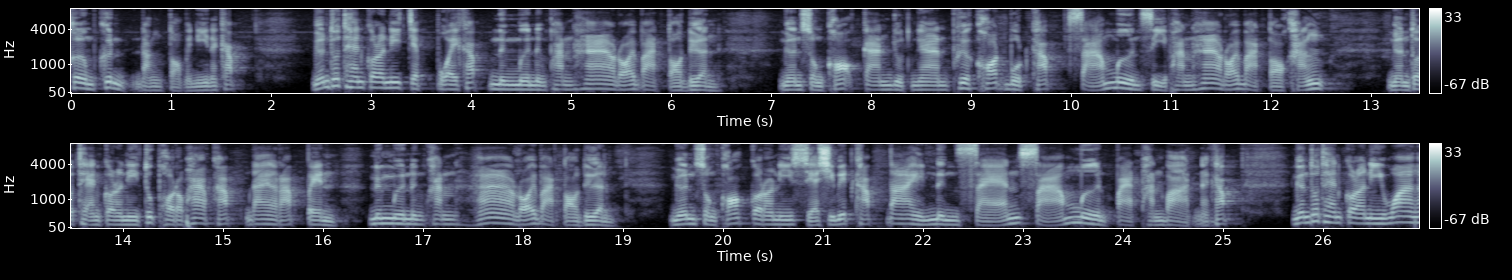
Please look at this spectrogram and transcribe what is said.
เพิ่มขึ้นดังต่อไปนี้นะครับ เงินทดแทนกรณีเจ็บป่วยครับ 11,500 บาทต่อเดือน เงินสงเคราะห์การหยุดงานเพื่อคลอดบุตรครับ 34,500 บาทต่อครั้ง เงินทดแทนกรณีทุกพลภาพครับ ได้รับเป็น 11,500 บาทต่อเดือน เงินสงเคราะห์กรณีเสียชีวิตครับ ได้ 138,000 บาทนะครับเงินทดแทนกรณีว่าง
